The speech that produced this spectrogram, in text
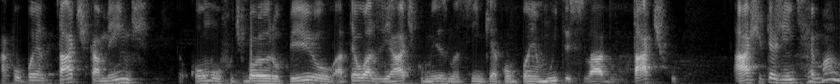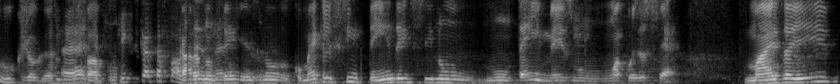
acompanha taticamente, como o futebol europeu, até o asiático mesmo, assim, que acompanha muito esse lado tático, acha que a gente é maluco jogando. É, tipo, o que, que esse cara tá fazendo? Cara não né? tem, eles não, como é que eles se entendem se não, não tem mesmo uma coisa certa? Mas aí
